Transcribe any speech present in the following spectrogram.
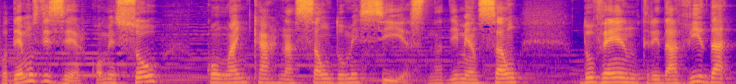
podemos dizer, começou com a encarnação do Messias, na dimensão do ventre, da vida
